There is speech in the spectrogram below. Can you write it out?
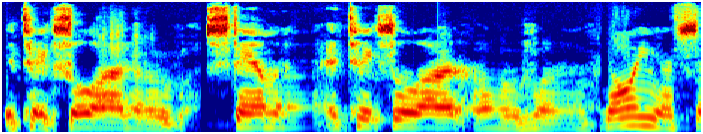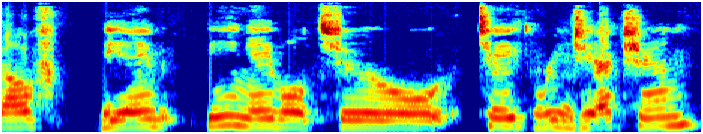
it takes a lot of stamina. It takes a lot of uh, knowing yourself, being being able to take rejection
